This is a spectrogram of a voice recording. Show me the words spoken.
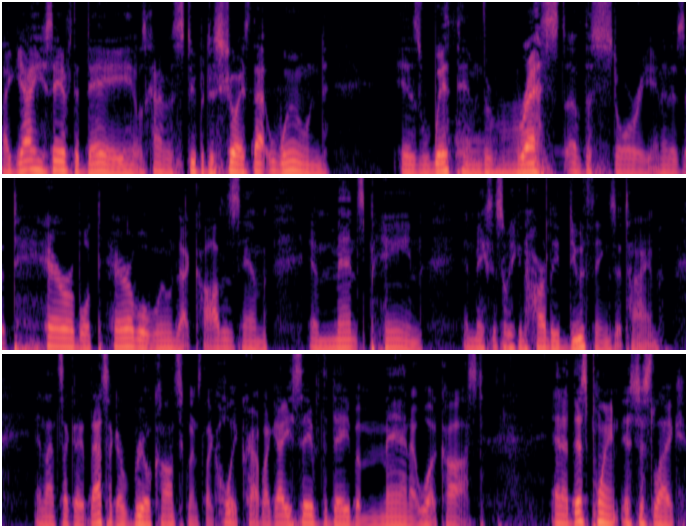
like yeah he saved the day. It was kind of a stupidest choice. That wound is with him the rest of the story and it is a terrible terrible wound that causes him immense pain and makes it so he can hardly do things at times and that's like a that's like a real consequence. Like holy crap like yeah you saved the day but man at what cost? And at this point it's just like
